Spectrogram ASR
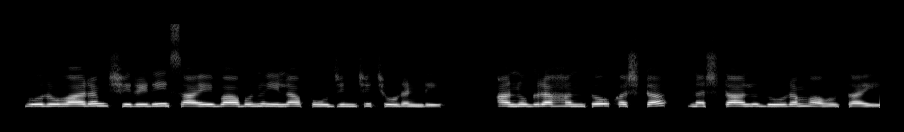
గురువారం షిరిడీ సాయిబాబును ఇలా పూజించి చూడండి. అనుగ్రహంతో కష్ట నష్టాలు దూరం అవుతాయి.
